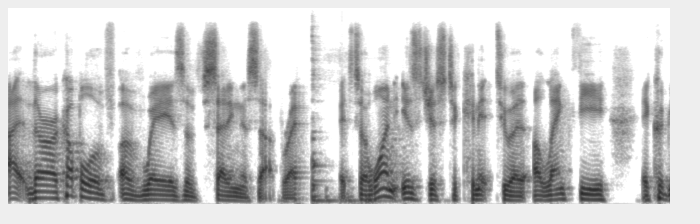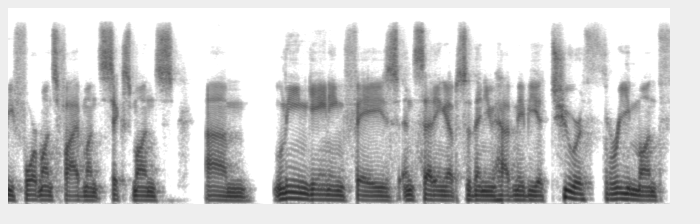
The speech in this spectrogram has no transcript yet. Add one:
I, there are a couple of, of ways of setting this up, right? So one is just to commit to a, a lengthy, it could be four months, five months, six months, um, lean gaining phase and setting up so then you have maybe a two or three month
